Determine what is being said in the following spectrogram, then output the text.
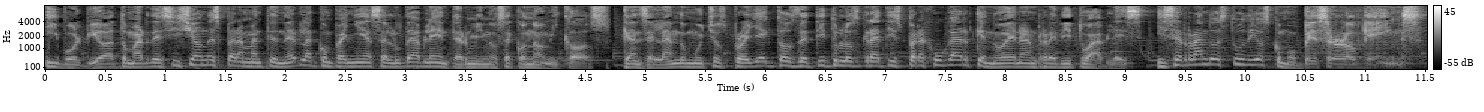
y volvió a tomar decisiones para mantener la compañía saludable en términos económicos, cancelando muchos proyectos de títulos gratis para jugar que no eran redituables y cerrando estudios como Visceral Games.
